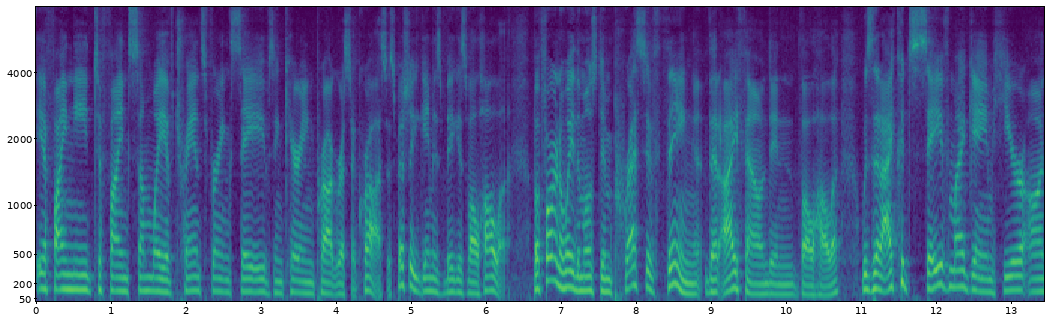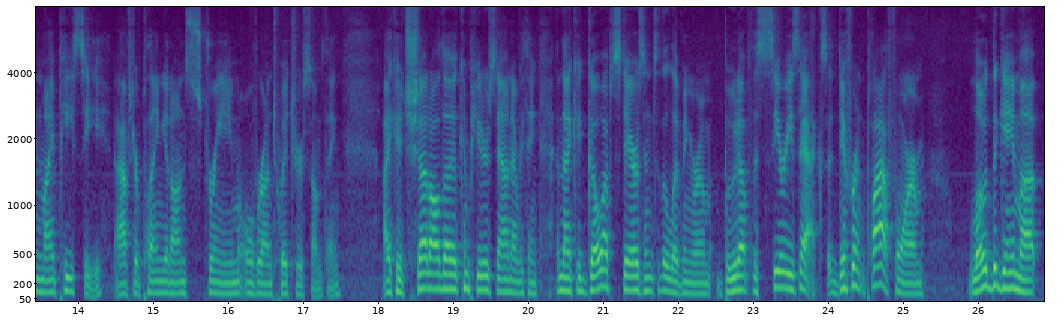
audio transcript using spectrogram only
if I need to find some way of transferring saves and carrying progress across, especially a game as big as Valhalla. But far and away, the most impressive thing that I found in Valhalla was that I could save my game here on my PC after playing it on stream over on Twitch or something I could shut all the computers down, everything, and then I could go upstairs into the living room, boot up the Series X, a different platform, load the game up,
